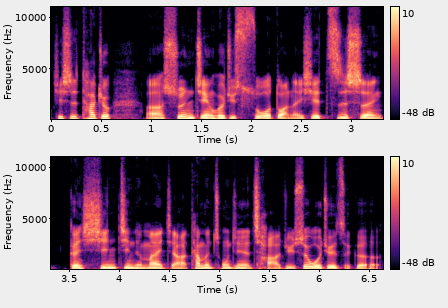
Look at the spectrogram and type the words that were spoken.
其实它就呃瞬间会去缩短了一些资深跟新进的卖家他们中间的差距，所以我觉得这个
